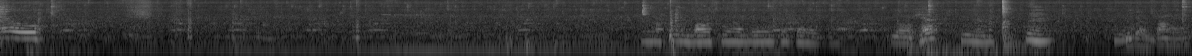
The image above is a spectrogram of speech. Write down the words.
Tayo. Naku, bounce nga din ito talaga. Bawas yan? Hmm. Hmm. Diyan bangus.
